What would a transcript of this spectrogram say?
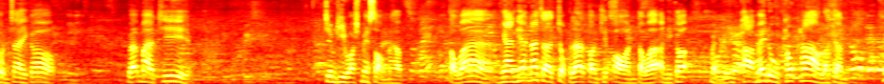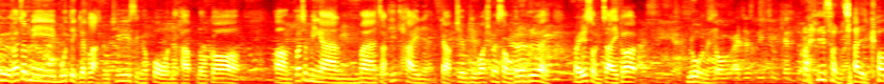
สนใจก็แวะมาที่ GMT Watch Maison นะครับ แต่ว่างานนี้น่าจะจบไปแล้วตอนคลิปออน แต่ว่าอันนี้ก็เหมือนพามาให้ดูคร่าวๆแล้วกัน คือเขาจะมีบูติกหลักๆอยู่ที่สิงคโปร์นะครับ แล้วก็ ก็จะมีงานมาจากที่ไทยเนี่ยกับ GMT Watch Maison เรื่อยๆ ใครที่สนใจก็ล่วงนะฮะ So I just need to get ใครที่สนใจก็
